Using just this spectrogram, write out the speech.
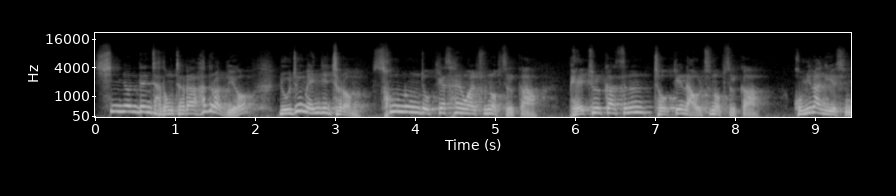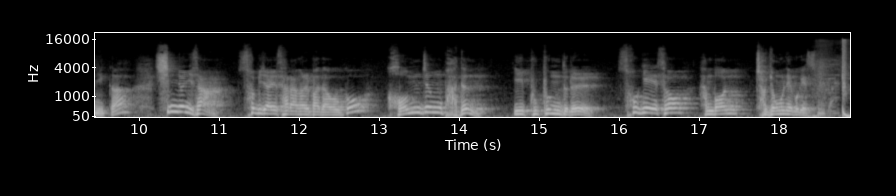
10년 된 자동차라 하더라도요, 요즘 엔진처럼 성능 좋게 사용할 수는 없을까? 배출가스는 적게 나올 수는 없을까? 고민 아니겠습니까? 10년 이상 소비자의 사랑을 받아오고 검증받은 이 부품들을 소개해서 한번 적용을 해보겠습니다.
